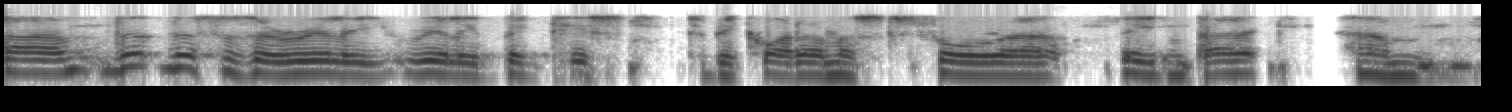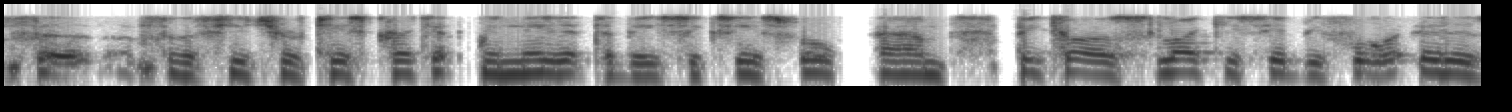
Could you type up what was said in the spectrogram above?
Um, th- this is a really, really big test, to be quite honest, for uh, Eden Park um, for, for the future of Test cricket. We need it to be successful um, because, like you said before, it is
